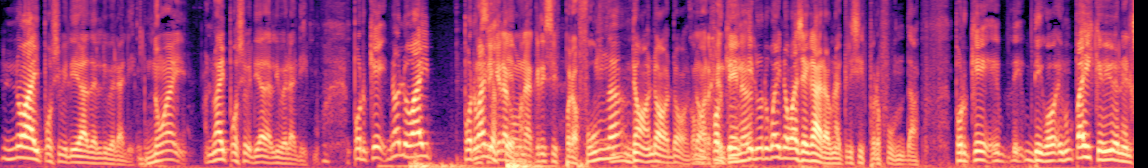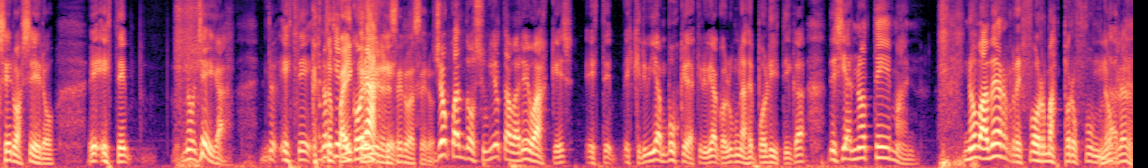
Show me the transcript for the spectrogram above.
no hay posibilidad del liberalismo. No hay. No hay posibilidad del liberalismo. Porque no lo hay por Ni varios siquiera temas. con una crisis profunda. No, no, no. Como no. Porque el Uruguay no va a llegar a una crisis profunda. Porque, eh, di- digo, en un país que vive en el 0 a 0, eh, este, no llega. Este, no tiene país que coraje. vive en el 0 a 0. Yo cuando subió Tabaré Vázquez, este, escribía en búsqueda, escribía columnas de política, decía, no teman, no va a haber reformas profundas. No, claro.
